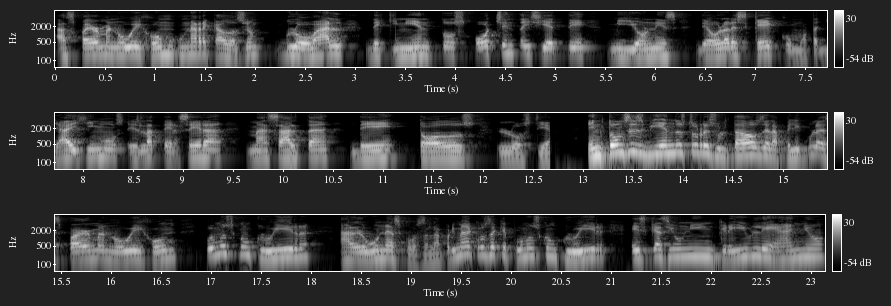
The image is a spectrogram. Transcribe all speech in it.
a Spider-Man No Way Home, una recaudación global de 587 millones de dólares, que como ya dijimos es la tercera más alta de todos los tiempos. Entonces, viendo estos resultados de la película de Spider-Man No Way Home, podemos concluir algunas cosas. La primera cosa que podemos concluir es que ha sido un increíble año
